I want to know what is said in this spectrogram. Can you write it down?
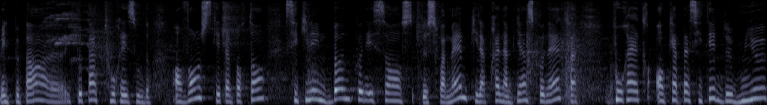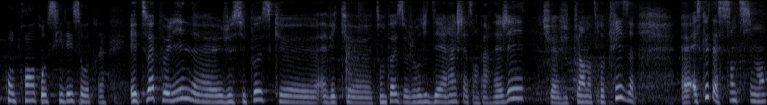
Mais il ne peut pas, tout résoudre. En revanche, ce qui est important, c'est qu'il ait une bonne connaissance de soi-même, qu'il apprenne à bien se connaître être en capacité de mieux comprendre aussi les autres. Et toi, Pauline, euh, je suppose que avec euh, ton poste d'aujourd'hui DRH à t'en partager, tu as vu plein d'entreprises. Euh, est-ce que tu as sentiment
